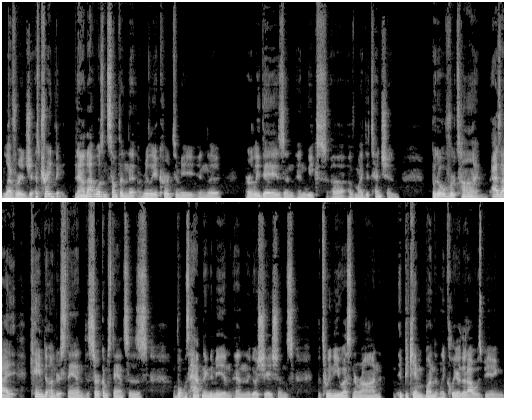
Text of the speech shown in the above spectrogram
leverage as trade bait. Now, that wasn't something that really occurred to me in the early days and, and weeks uh, of my detention. But over time, as I came to understand the circumstances of what was happening to me in, in negotiations between the US and Iran, it became abundantly clear that I was being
